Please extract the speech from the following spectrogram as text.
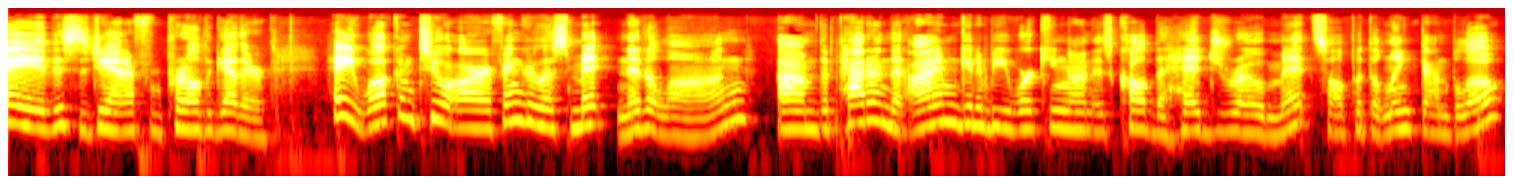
Hey, this is Jana from Purl Together. Hey, welcome to our fingerless mitt knit along. Um, the pattern that I'm going to be working on is called the hedgerow mitt, so I'll put the link down below.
